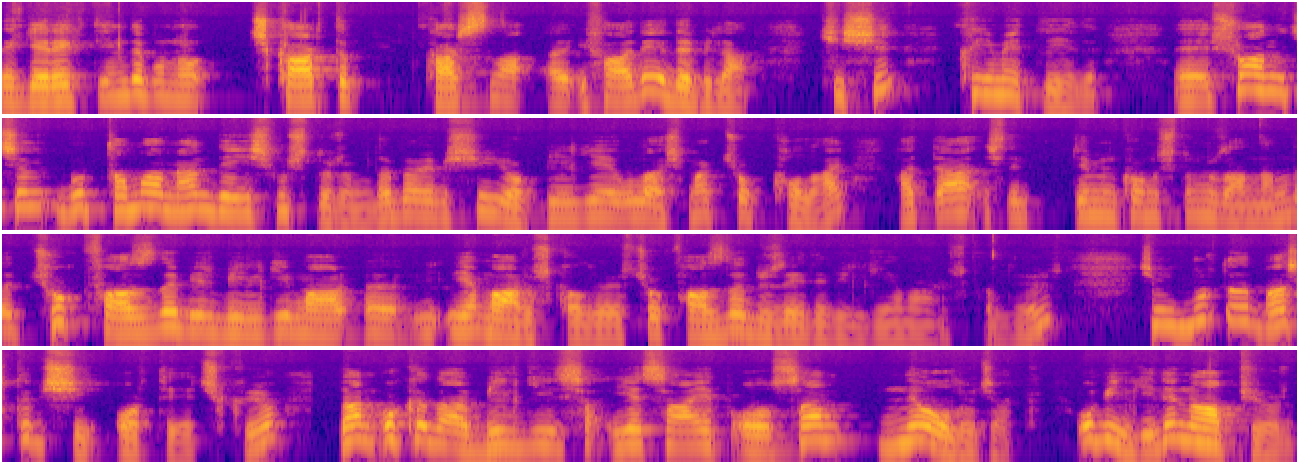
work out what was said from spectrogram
ve gerektiğinde bunu çıkartıp karşısına e, ifade edebilen kişi kıymetliydi. E, şu an için bu tamamen değişmiş durumda. Böyle bir şey yok. Bilgiye ulaşmak çok kolay. Hatta işte demin konuştuğumuz anlamda çok fazla bir bilgiye mar- maruz kalıyoruz. Çok fazla düzeyde bilgiye maruz kalıyoruz. Şimdi burada başka bir şey ortaya çıkıyor. Ben o kadar bilgiye sahip olsam ne olacak? O bilgiyle ne yapıyorum?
